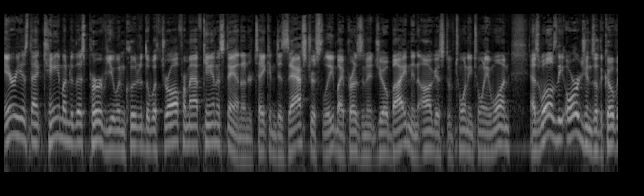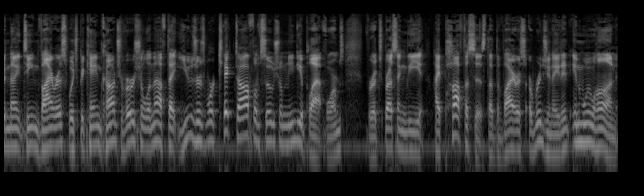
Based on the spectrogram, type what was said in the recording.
Areas that came under this purview included the withdrawal from Afghanistan, undertaken disastrously by President Joe Biden in August of 2021, as well as the origins of the COVID 19 virus, which became controversial enough that users were kicked off of social media platforms for expressing the hypothesis that the virus originated in Wuhan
